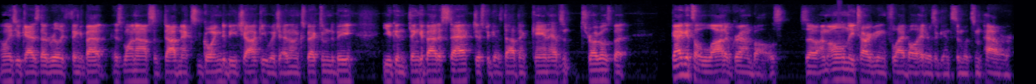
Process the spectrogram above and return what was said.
only two guys that I really think about as one offs. If Dobnak's going to be chalky, which I don't expect him to be, you can think about a stack just because Dobnak can have some struggles, but guy gets a lot of ground balls. So I'm only targeting fly ball hitters against him with some power,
